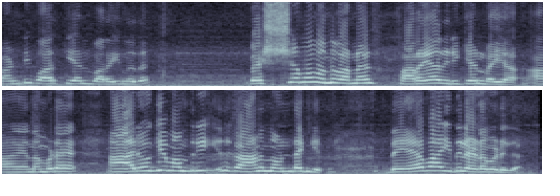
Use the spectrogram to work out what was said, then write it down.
വണ്ടി പാർക്ക് ചെയ്യാൻ പറയുന്നത്. വിഷമം എന്ന് പറഞ്ഞാൽ പറയാതിരിക്കാൻ വയ്യ. നമ്മുടെ ആരോഗ്യമന്ത്രി ഇത് കാണുന്നുണ്ടെങ്കിൽ ദയവായി ഇതിൽ ഇടപെടുക.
